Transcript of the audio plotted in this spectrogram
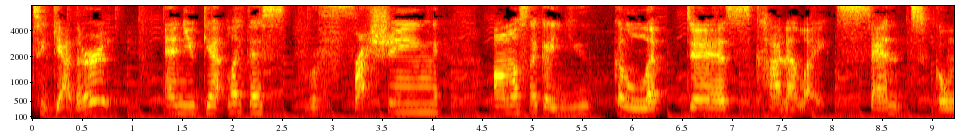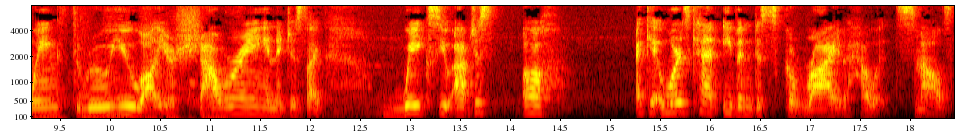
together and you get like this refreshing, almost like a eucalyptus kind of like scent going through you while you're showering and it just like wakes you up. Just, oh, I get words can't even describe how it smells.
